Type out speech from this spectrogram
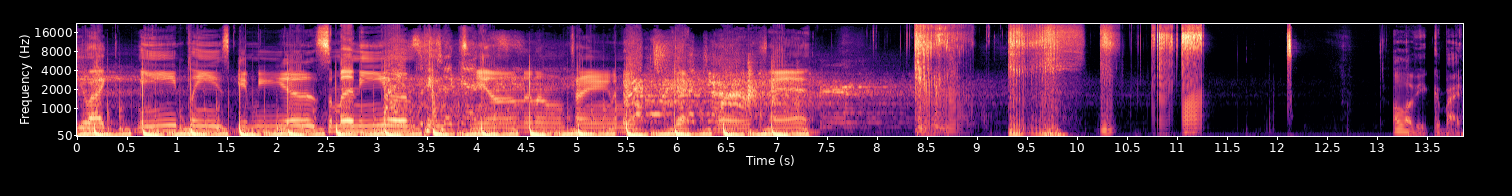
you like me, please give me uh, some money on Patreon, and I'm trying to make it worth I love you. Goodbye.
